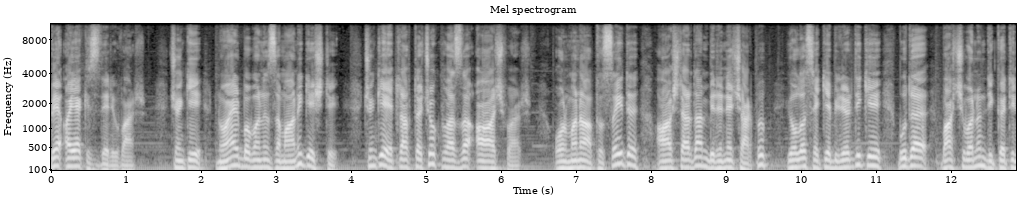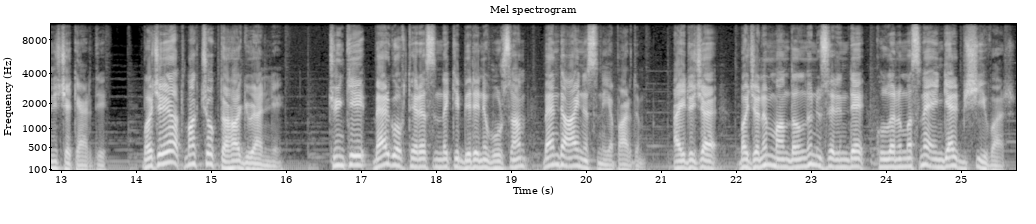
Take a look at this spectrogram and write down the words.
ve ayak izleri var. Çünkü Noel Baba'nın zamanı geçti. Çünkü etrafta çok fazla ağaç var. Ormana atılsaydı ağaçlardan birine çarpıp yola sekebilirdi ki bu da bahçıvanın dikkatini çekerdi. Bacaya atmak çok daha güvenli. Çünkü Berghof terasındaki birini vursam ben de aynısını yapardım. Ayrıca bacanın mandalının üzerinde kullanılmasına engel bir şey var.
